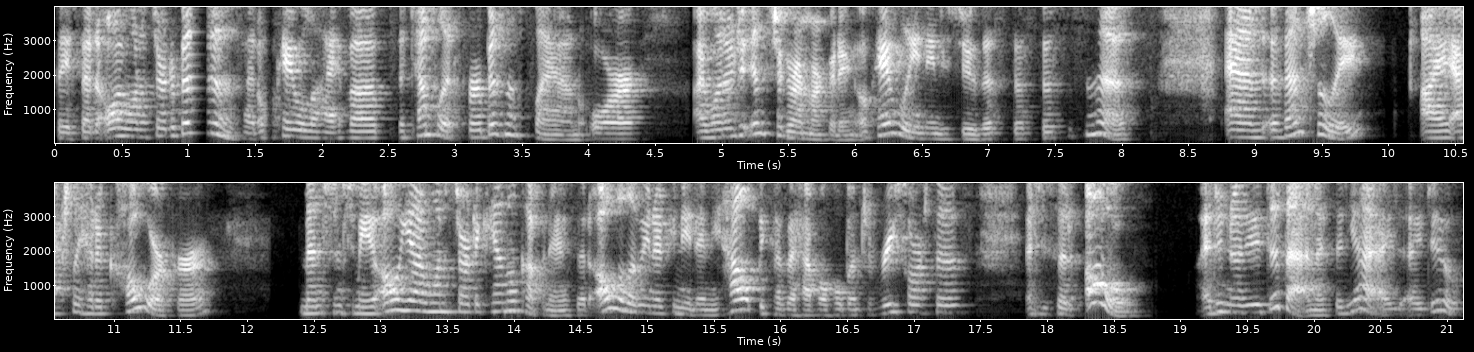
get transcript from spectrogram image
They said, oh, I want to start a business. I said, okay, well, I have a, a template for a business plan or I want to do Instagram marketing. Okay, well, you need to do this, this, this, this, and this. And eventually, I actually had a coworker mention to me, Oh, yeah, I want to start a candle company. I said, Oh, well, let me know if you need any help because I have a whole bunch of resources. And she said, Oh, I didn't know you did that. And I said, Yeah, I, I do.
